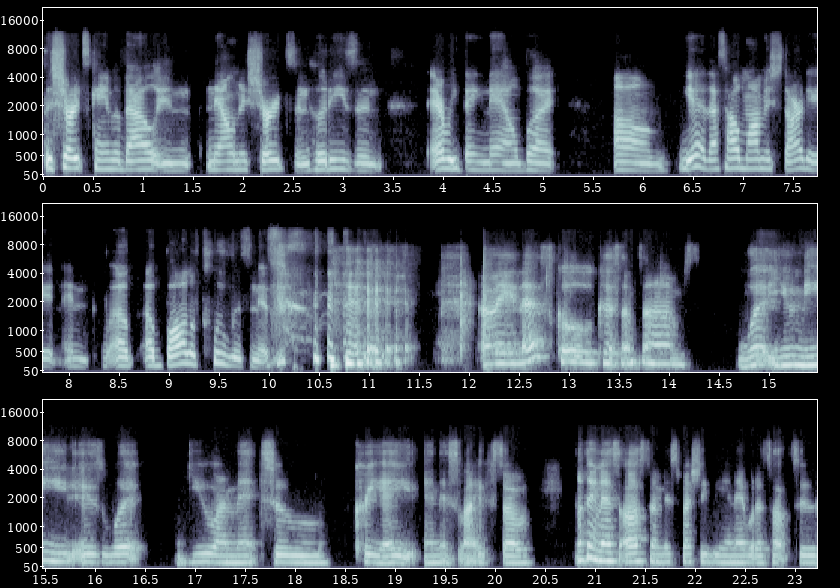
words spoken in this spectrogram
the shirts came about and now there's shirts and hoodies and everything now. But um yeah, that's how momish started and a, a ball of cluelessness. I mean, that's cool because sometimes what you need is what you are meant to create in this life. So I think that's awesome, especially being able to talk to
